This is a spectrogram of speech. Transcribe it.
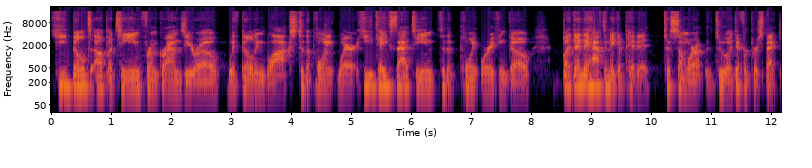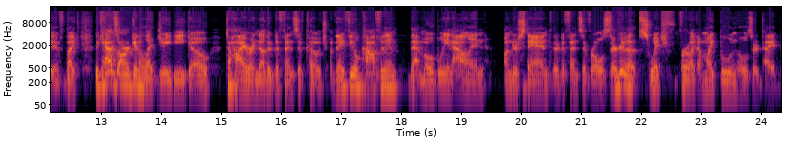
he built up a team from ground zero with building blocks to the point where he takes that team to the point where it can go, but then they have to make a pivot to somewhere to a different perspective. Like the Cavs aren't going to let JB go to hire another defensive coach. If they feel confident that Mobley and Allen understand their defensive roles, they're going to switch for like a Mike Budenholzer type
